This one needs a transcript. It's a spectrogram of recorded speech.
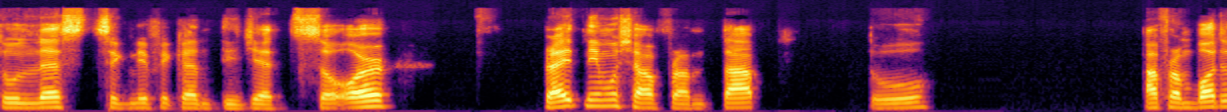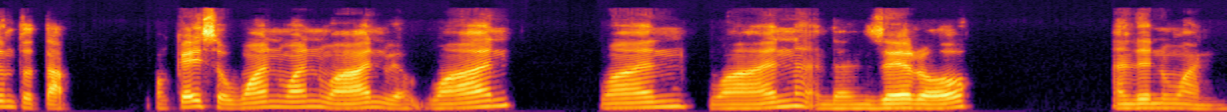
to less significant digits. So or write nimo siya from top to uh, from bottom to top. Okay, so 1 1 1 we have 1 1 1 and then 0 and then 1.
